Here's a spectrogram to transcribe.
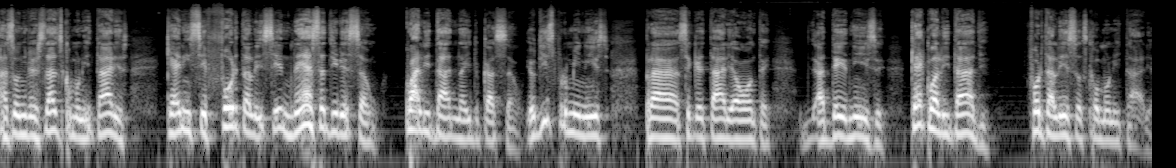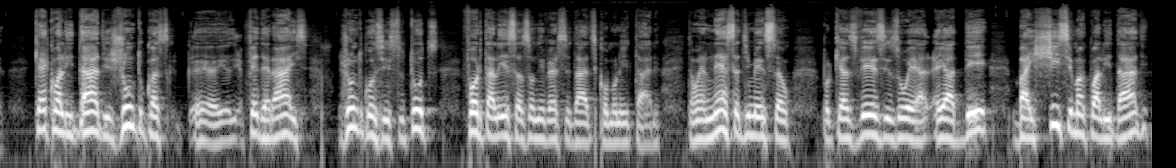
as universidades comunitárias querem se fortalecer nessa direção, qualidade na educação. Eu disse para o ministro, para a secretária ontem, a Denise, quer qualidade? Fortaleça as comunitárias. Quer qualidade junto com as eh, federais, junto com os institutos? Fortaleça as universidades comunitárias. Então é nessa dimensão, porque às vezes o EAD, baixíssima qualidade,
